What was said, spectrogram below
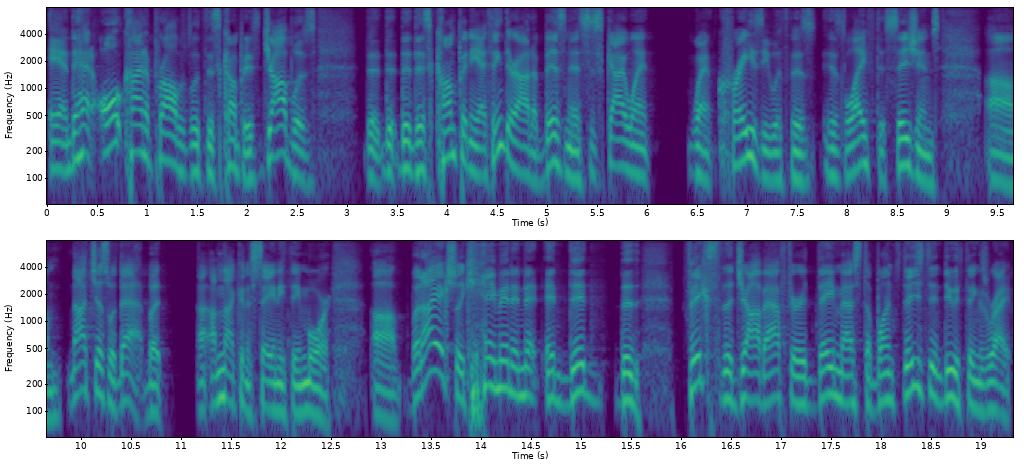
And they had all kind of problems with this company. His job was the, the, this company, I think they're out of business. This guy went went crazy with his his life decisions. Um, not just with that, but I'm not going to say anything more. Uh, but I actually came in and, and did the fix the job after they messed a bunch. They just didn't do things right.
